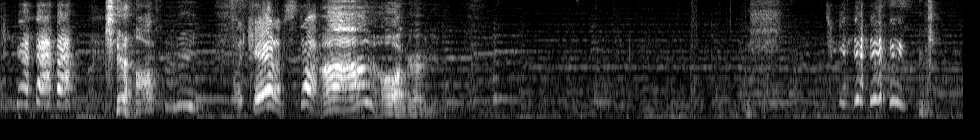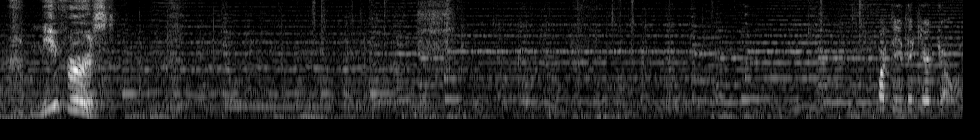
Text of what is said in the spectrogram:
Get off of me! I can't. I'm stuck. Ah! Oh, I'm grabbing you. me first! fuck do you think you're going?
